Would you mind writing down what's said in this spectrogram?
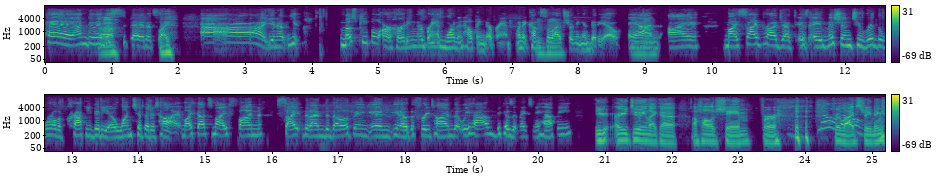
hey, I'm doing uh, this today. And it's like, ah, you know, you, most people are hurting their brand more than helping their brand when it comes mm-hmm. to live streaming and video. Mm-hmm. And I, my side project is a mission to rid the world of crappy video one tip at a time. Like that's my fun site that I'm developing in, you know, the free time that we have because it makes me happy. You, are you doing like a, a hall of shame for no, for no. live streaming?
